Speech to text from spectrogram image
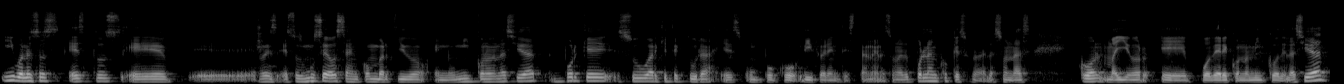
Y bueno, estos, estos, eh, eh, estos museos se han convertido en un icono de la ciudad porque su arquitectura es un poco diferente. Están en la zona de Polanco, que es una de las zonas con mayor poder económico de la ciudad.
